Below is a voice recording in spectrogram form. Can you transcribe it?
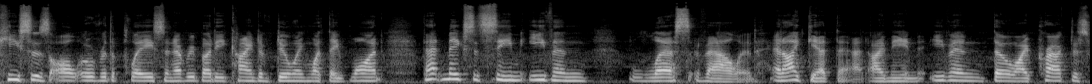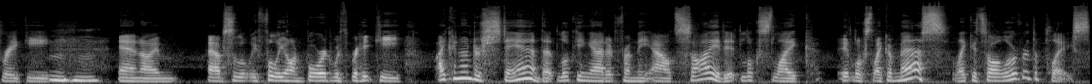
pieces all over the place and everybody kind of doing what they want, that makes it seem even less valid. And I get that. I mean, even though I practice Reiki mm-hmm. and I'm absolutely fully on board with Reiki, I can understand that looking at it from the outside, it looks like it looks like a mess, like it's all over the place.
